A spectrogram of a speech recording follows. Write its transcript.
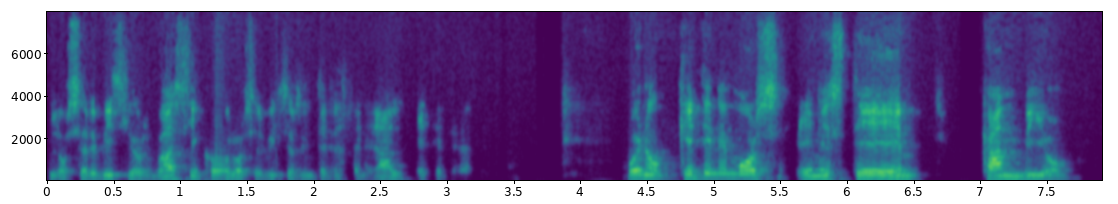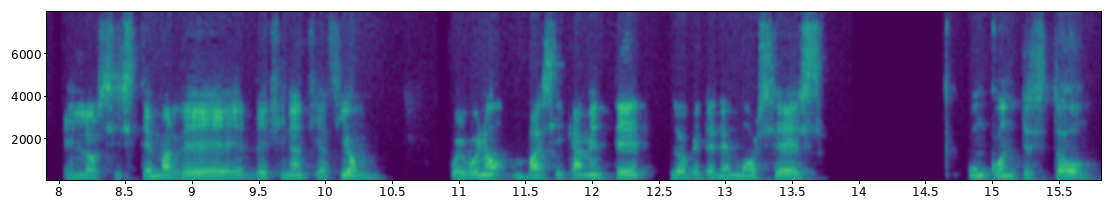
los servicios básicos, los servicios de interés general, etcétera. Bueno, ¿qué tenemos en este cambio en los sistemas de, de financiación? Pues bueno, básicamente lo que tenemos es un contexto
